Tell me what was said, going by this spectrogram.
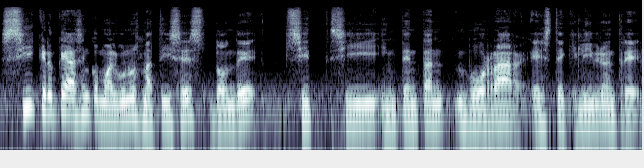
Sí creo que hacen como algunos matices donde sí, sí intentan borrar este equilibrio entre,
